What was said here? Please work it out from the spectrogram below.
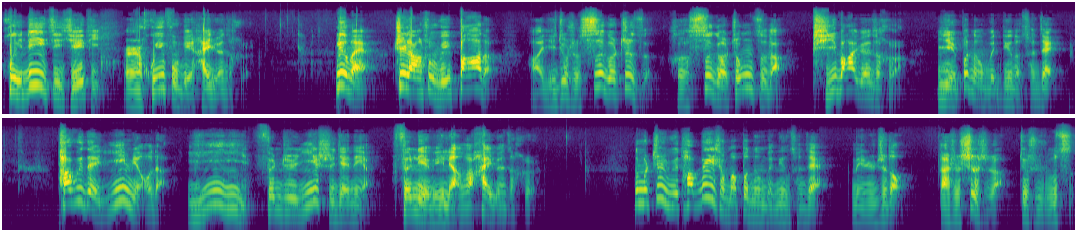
会立即解体而恢复为氦原子核。另外，质量数为八的啊，也就是四个质子和四个中子的 p 八原子核，也不能稳定的存在，它会在一秒的一亿分之一时间内啊，分裂为两个氦原子核。那么至于它为什么不能稳定存在，没人知道。但是事实啊就是如此。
